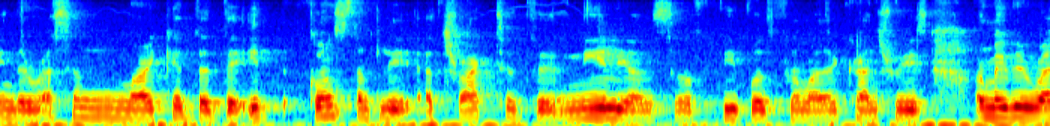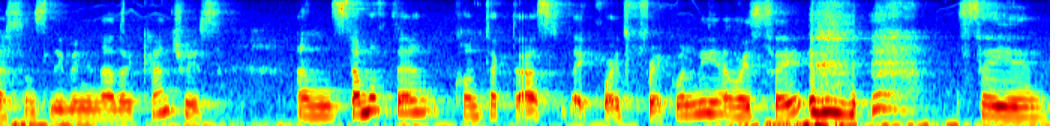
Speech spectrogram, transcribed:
in the Russian market that the, it constantly attracted uh, millions of people from other countries or maybe Russians living in other countries and some of them contact us like quite frequently, I might say, saying,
